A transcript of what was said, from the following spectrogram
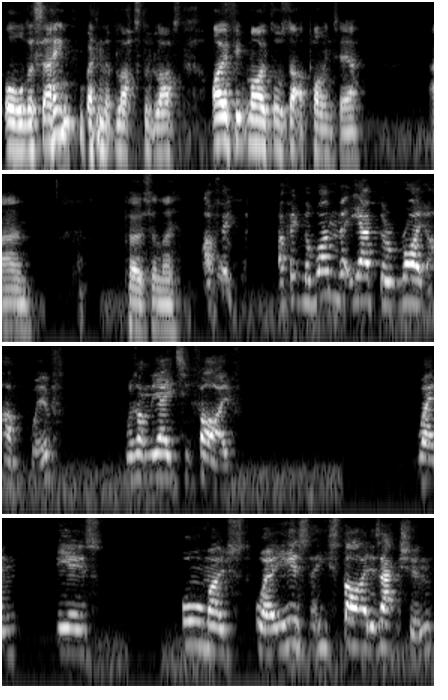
all the same when they've lost, they've lost. I think Michael's got a point here, um, personally. I think I think the one that he had the right hump with was on the 85 when he is almost well he is he started his action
